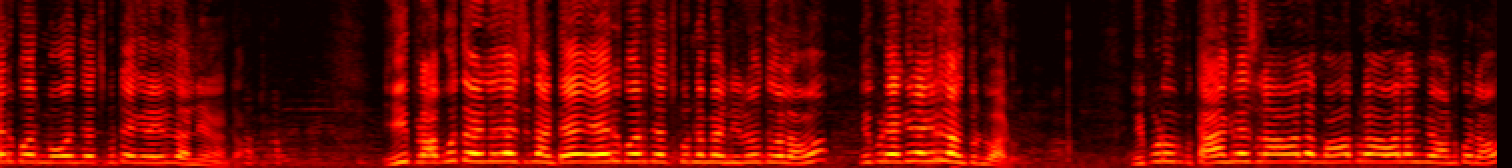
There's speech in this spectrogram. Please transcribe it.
ఏరుకోరు మోహన్ తెచ్చుకుంటే ఎగిరెగిరి నేనంట ఈ ప్రభుత్వం ఎట్లా చేసిందంటే ఏరుకోరు తెచ్చుకుంటే మేము నిరుద్యోగులము ఇప్పుడు ఎగిరెగిరిది అంటున్నాడు ఇప్పుడు కాంగ్రెస్ రావాలా మాపు రావాలని మేము అనుకున్నాం.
